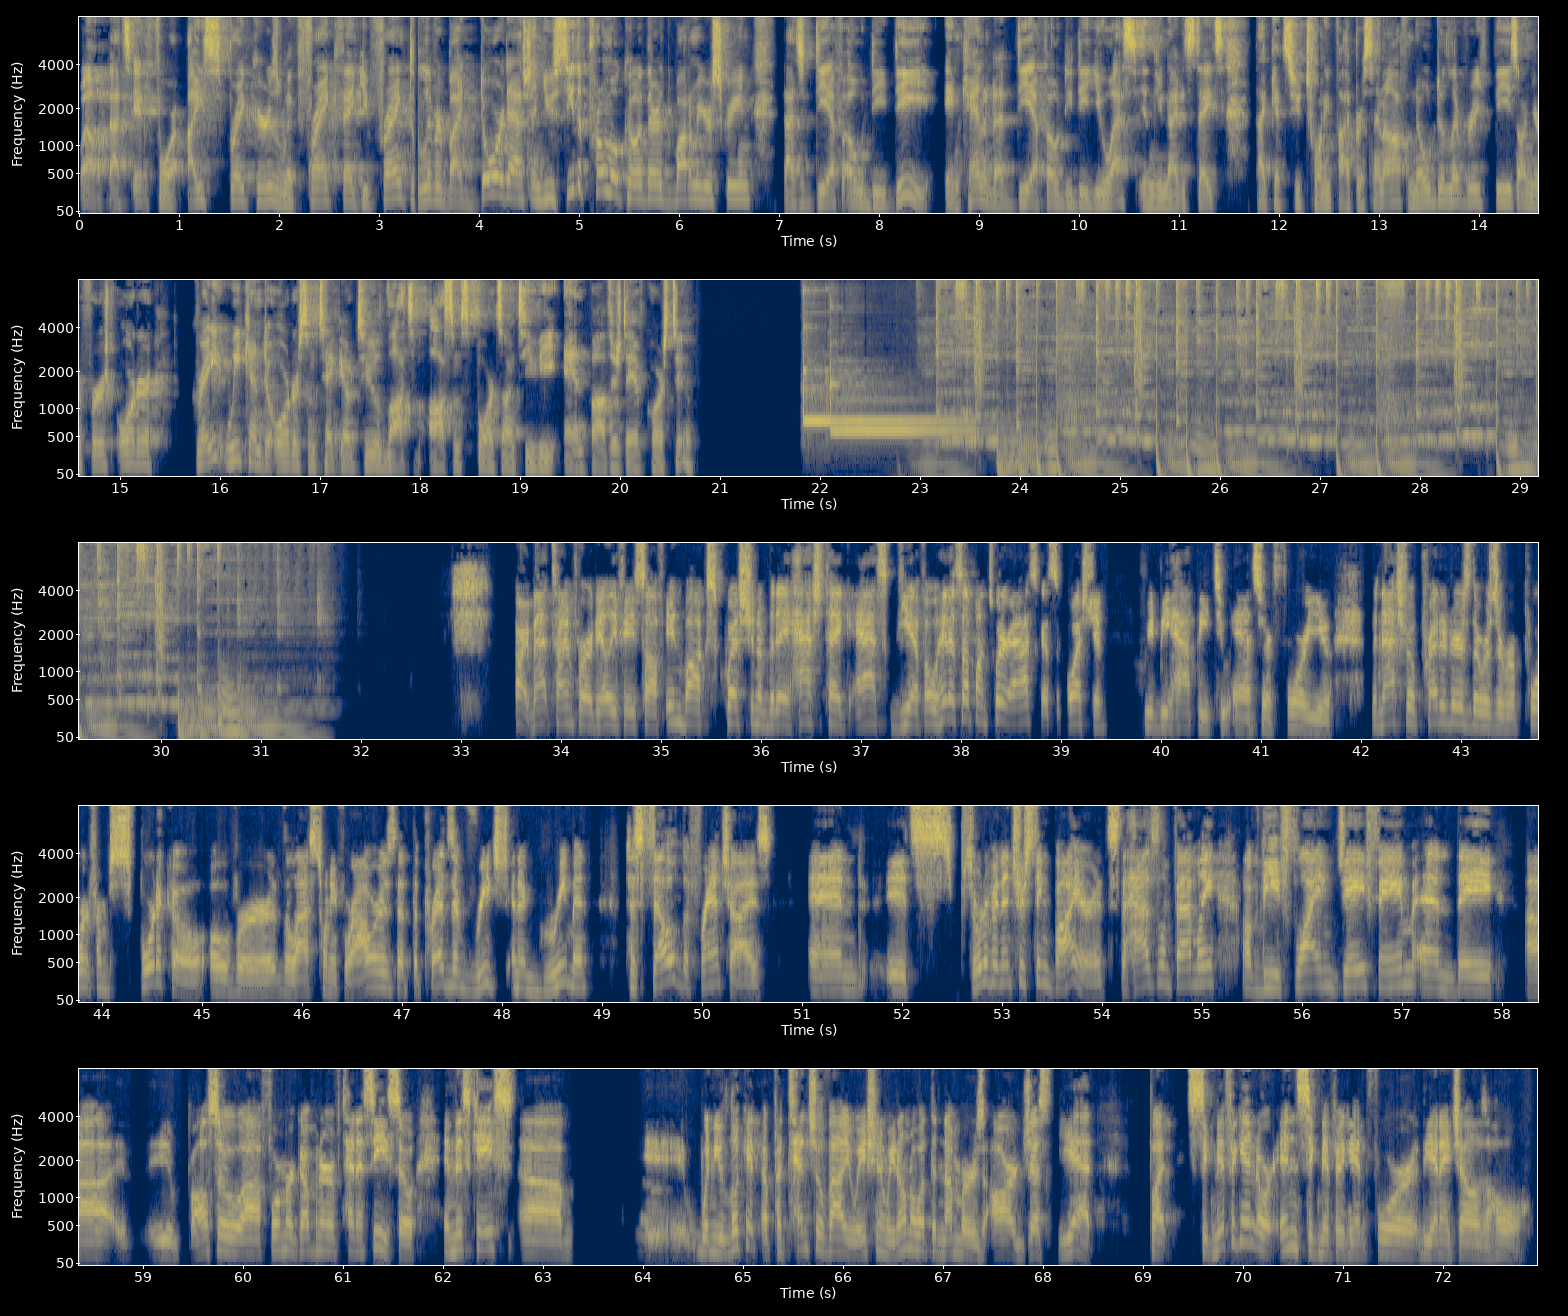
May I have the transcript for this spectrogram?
Well, that's it for Icebreakers with Frank. Thank you, Frank. Delivered by DoorDash. And you see the promo code there at the bottom of your screen. That's DFODD in Canada, DFODD US in the United States. That gets you 25% off. No delivery fees on your first order. Great weekend to order some takeout too. Lots of awesome sports on TV and Father's Day, of course, too. All right, Matt, time for our daily face-off inbox question of the day. Hashtag ask DFO. Hit us up on Twitter. Ask us a question. We'd be happy to answer for you. The Nashville Predators, there was a report from Sportico over the last 24 hours that the Preds have reached an agreement to sell the franchise. And it's sort of an interesting buyer. It's the Haslam family of the Flying J fame, and they uh, also uh, former governor of Tennessee. So in this case, um, when you look at a potential valuation, we don't know what the numbers are just yet, but significant or insignificant for the NHL as a whole?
